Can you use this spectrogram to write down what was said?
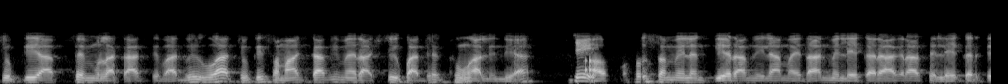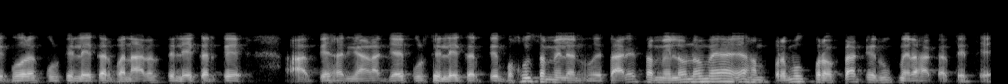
चूँकि आपसे मुलाकात के बाद भी हुआ चूँकि समाज का भी मैं राष्ट्रीय उपाध्यक्ष हूँ ऑल इंडिया जी। और बहुत सम्मेलन किए रामलीला मैदान में लेकर आगरा से लेकर के गोरखपुर से लेकर बनारस से लेकर के आपके हरियाणा जयपुर से लेकर के बहुत सम्मेलन हुए। सारे सम्मेलनों में हम प्रमुख प्रवक्ता के रूप में रहा करते थे।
